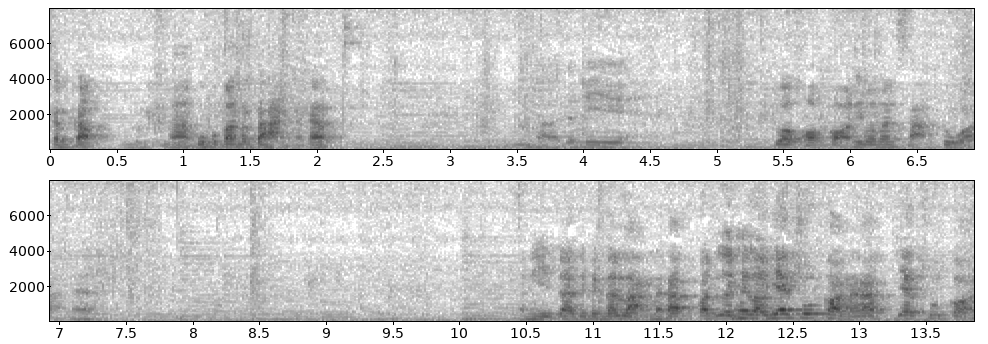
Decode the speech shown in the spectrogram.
กันกับอุปกรณ์ต่างๆนะครับจะมีตัวขอเกาะนี่ประมาณสามตัวนะอันนี้น่าจะเป็นด้านหลังนะครับก่อนอื่นให้เราแยกชุดก่อนนะครับ แยกชุดก่อน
